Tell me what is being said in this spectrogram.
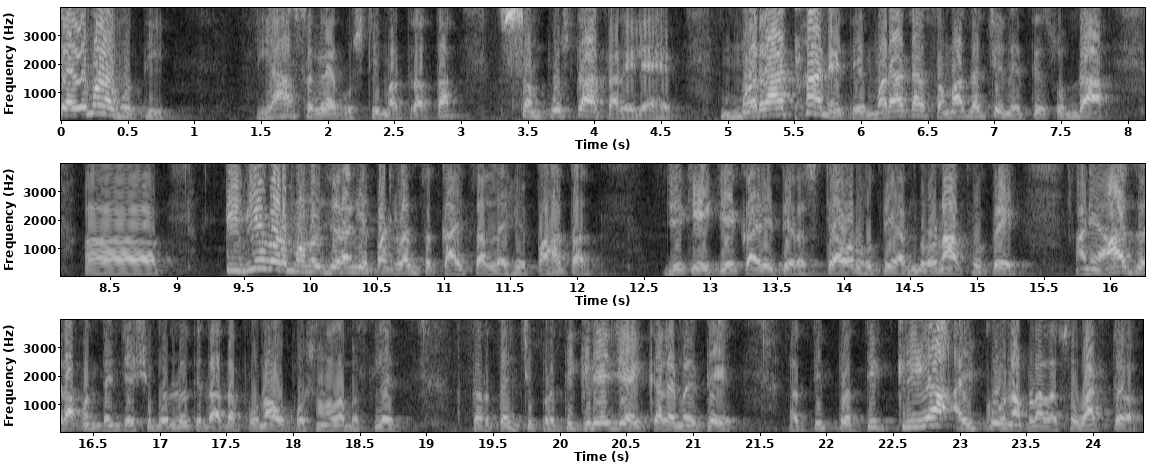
तळमळ होती या सगळ्या गोष्टी मात्र आता संपुष्टात आलेल्या आहेत. मराठा नेते मराठा समाजाचे नेते सुद्धा टी व्हीवर मनोज जरांगे पाटलांचं काय चाललं हे पाहतात. जे की एकेकाळी ते रस्त्यावर होते आंदोलनात होते. आणि आज जर आपण त्यांच्याशी बोललो की दादा पुन्हा उपोषणाला बसलेत तर त्यांची प्रतिक्रिया जी ऐकायला मिळते ती प्रतिक्रिया ऐकून आपल्याला असं वाटतं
